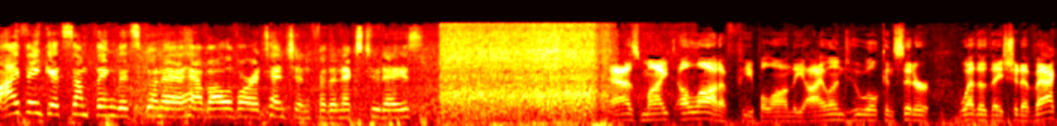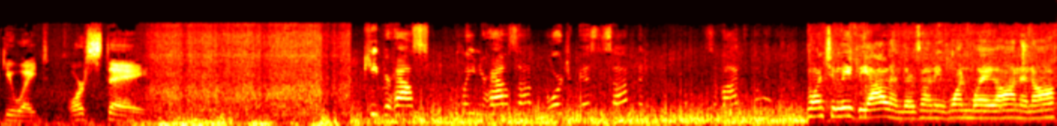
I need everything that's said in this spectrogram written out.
I think it's something that's going to have all of our attention for the next two days. As might a lot of people on the island who will consider whether they should evacuate or stay. Keep your house, clean your house up, board your business up, and survive the winter. Once you leave the island, there's only one way on and off.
